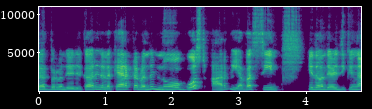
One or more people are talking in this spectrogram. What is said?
தர்பர் வந்து எழுதியிருக்காரு. இதுல கேரக்டர் வந்து no ghost or ever seen இதை வந்து எழுதிக்கோங்க.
